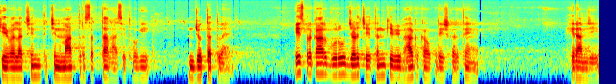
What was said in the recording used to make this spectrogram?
केवल अचिंत चिन्मात्र सत्ता भाषित होगी। जो तत्व है। इस प्रकार गुरु जड़ चेतन के विभाग का उपदेश करते हैं। हिराम जी,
